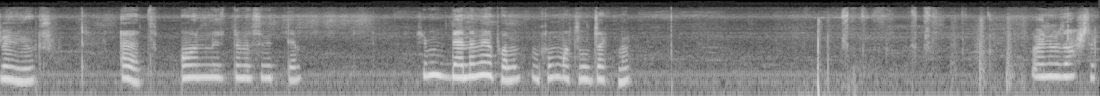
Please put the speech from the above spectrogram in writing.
Yükleniyor. Evet. Oyunun yüklemesi bitti. Şimdi deneme yapalım. Bakalım açılacak mı? Oyunumuzu açtık.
